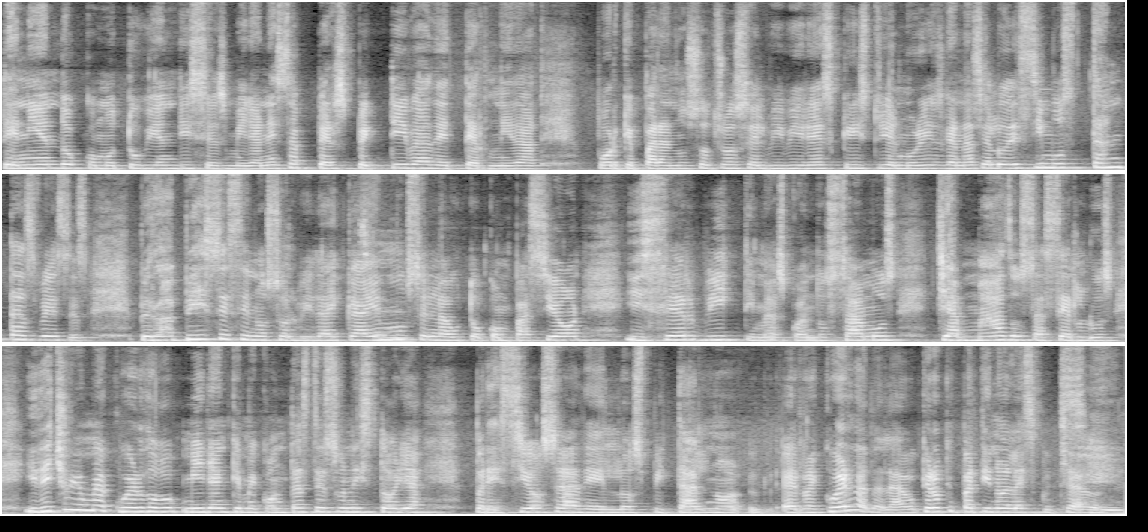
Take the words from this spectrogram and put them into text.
teniendo, como tú bien dices, miran, esa perspectiva de eternidad, porque para nosotros el vivir es Cristo y el morir es ganancia, lo decimos tantas veces, pero a veces se nos olvida y caemos en la autocompasión y ser víctimas cuando estamos llamados a ser luz. Y de hecho yo me acuerdo, Miriam, que me contaste es una historia preciosa del hospital, no, eh, recuérdala, creo que Pati no la ha escuchado. Sí,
